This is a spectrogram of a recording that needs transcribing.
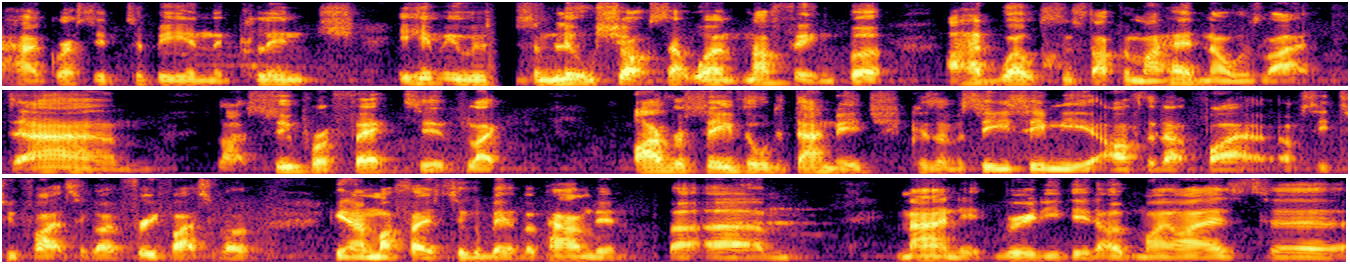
how aggressive to be in the clinch. He hit me with some little shots that weren't nothing, but I had welts and stuff in my head, and I was like, damn, like super effective. Like I received all the damage because obviously you see me after that fight, obviously two fights ago, three fights ago, you know, my face took a bit of a pounding. But um, man, it really did open my eyes to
